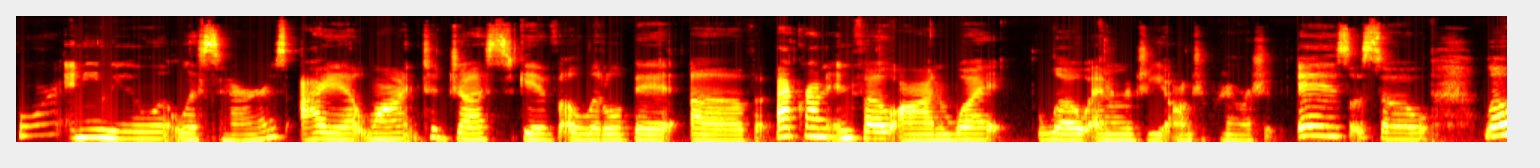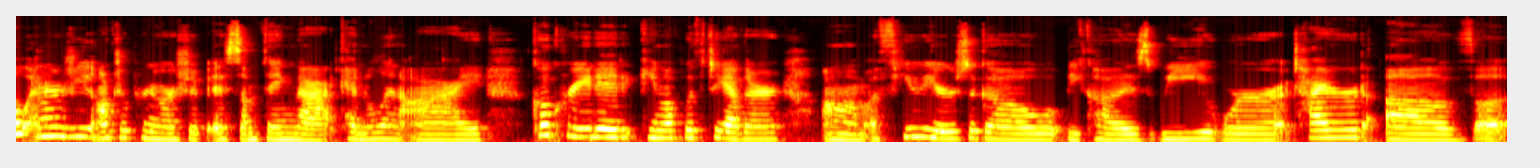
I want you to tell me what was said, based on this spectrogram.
For any new listeners, I want to just give a little bit of background info on what low energy entrepreneurship is. So, low energy entrepreneurship is something that Kendall and I co created, came up with together um, a few years ago because we were tired of. Uh,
